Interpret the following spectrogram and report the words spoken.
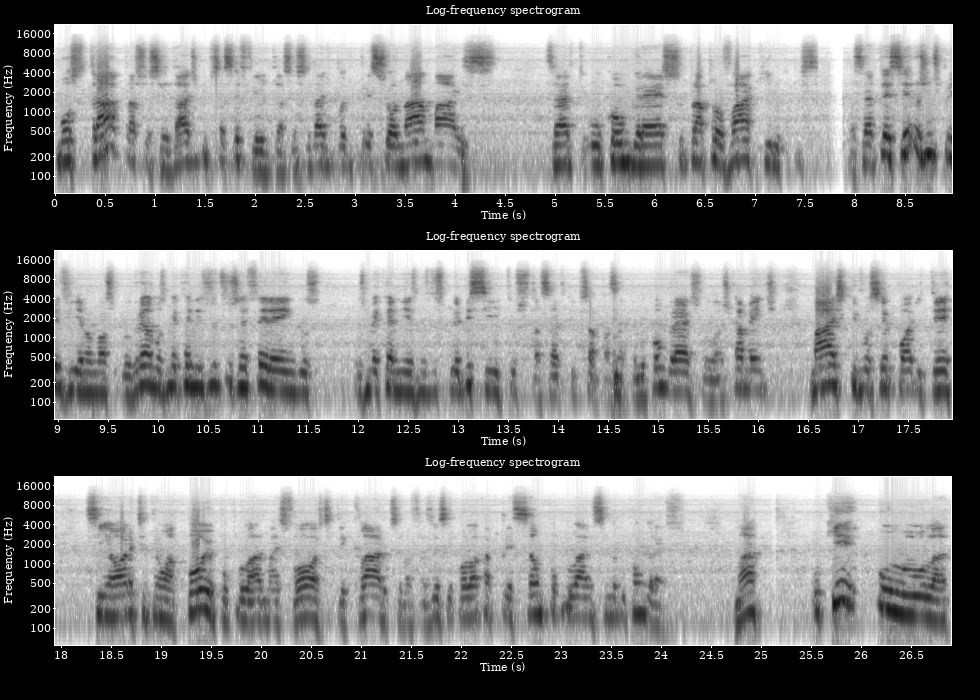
mostrar para a sociedade que precisa ser feito. A sociedade pode pressionar mais certo? o Congresso para aprovar aquilo que precisa. Tá certo? Terceiro, a gente previa no nosso programa os mecanismos dos referendos, os mecanismos dos plebiscitos, tá certo? Que precisa passar pelo Congresso, logicamente, mas que você pode ter, sim, a hora que você tem um apoio popular mais forte, ter claro o que você vai fazer, você coloca a pressão popular em cima do Congresso. Né? O que o Lula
